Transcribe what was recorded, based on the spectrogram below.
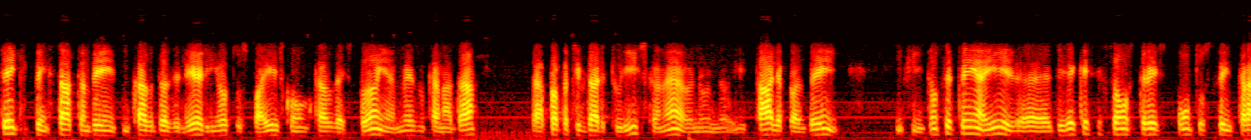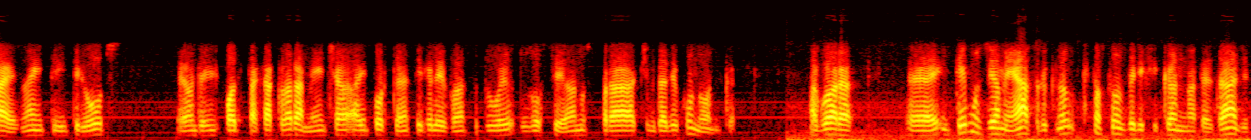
tem que pensar também, no caso brasileiro, em outros países, como o caso da Espanha, mesmo Canadá, a própria atividade turística, né, no, no Itália também, enfim. Então você tem aí, é, diria que esses são os três pontos centrais, né, entre, entre outros, é onde a gente pode destacar claramente a, a importância e relevância do, dos oceanos para a atividade econômica. Agora, é, em termos de ameaça, o que nós, o que nós estamos verificando, na verdade,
